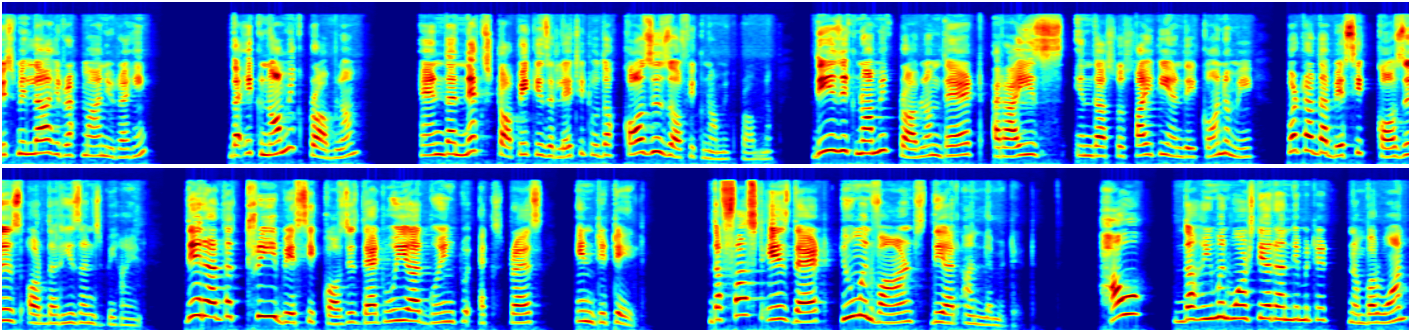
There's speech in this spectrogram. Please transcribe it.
Bismillahirrahmanirrahim. The economic problem and the next topic is related to the causes of economic problem. These economic problems that arise in the society and the economy, what are the basic causes or the reasons behind? There are the three basic causes that we are going to express in detail. The first is that human wants, they are unlimited. How the human wants, they are unlimited? Number one,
